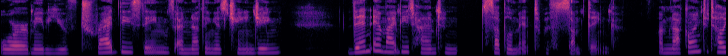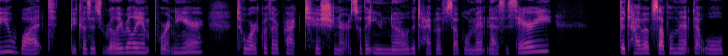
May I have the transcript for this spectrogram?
or maybe you've tried these things and nothing is changing, then it might be time to supplement with something. I'm not going to tell you what because it's really, really important here to work with a practitioner so that you know the type of supplement necessary, the type of supplement that will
